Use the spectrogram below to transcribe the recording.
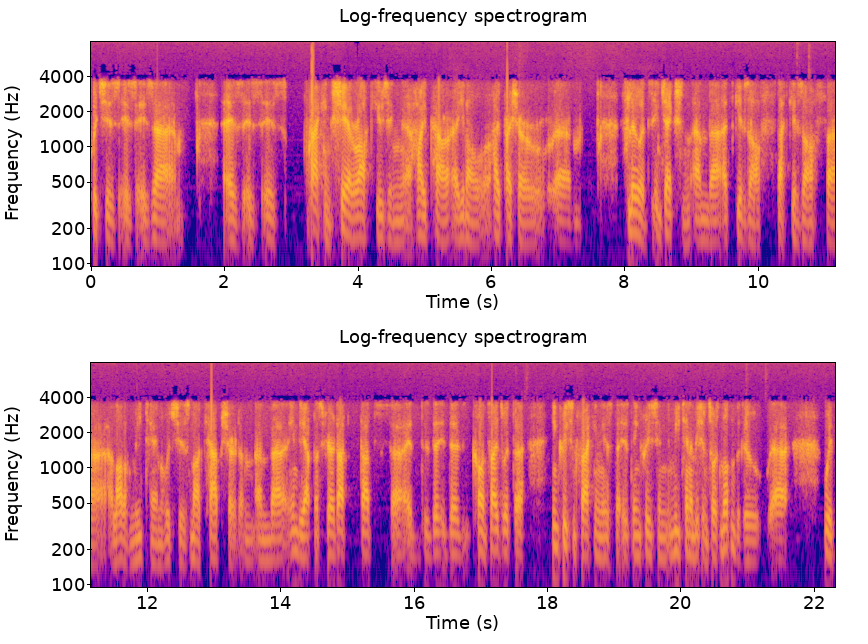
which is is is um, is, is, is cracking shale rock using high power, you know, high pressure. Um, fluids injection, and uh, it gives off that gives off uh, a lot of methane, which is not captured, and, and uh, in the atmosphere that that's uh, it, it, it, coincides with the increase in fracking is the, is the increase in methane emissions. So it's nothing to do uh, with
